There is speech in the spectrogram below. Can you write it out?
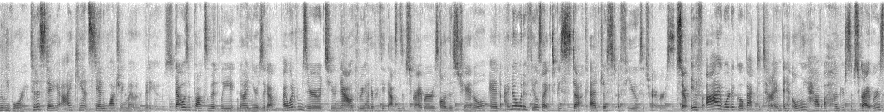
really boring. To this day, I can't stand watching my own videos. That was approximately nine years ago. I went from zero to now 350,000 subscribers on this channel and I know what it feels like to be stuck at just a few subscribers. So if I were to go back to time and only have 100 subscribers,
